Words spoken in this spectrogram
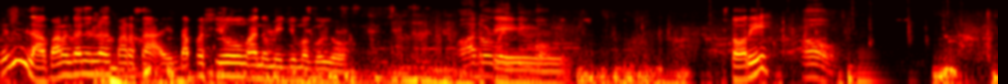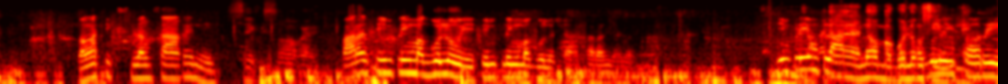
Ganun lang, parang ganun lang para sa akin. Tapos yung ano, medyo magulo. O, ano Kasi- rating mo? Story? Oh, Mga 6 lang sa akin eh. 6. Okay. Parang simpleng magulo eh. Simpleng magulo siya. Parang gano'n. Simple yung plot. Ano, magulong Magulo yung simple. story.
